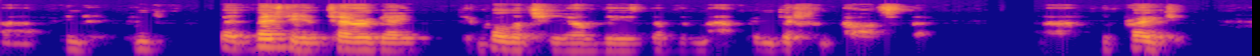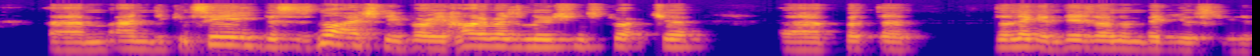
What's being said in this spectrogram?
uh, basically interrogate the quality of these of the map in different parts of the, uh, the protein. Um, and you can see this is not actually a very high resolution structure, uh, but the, the ligand is unambiguously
